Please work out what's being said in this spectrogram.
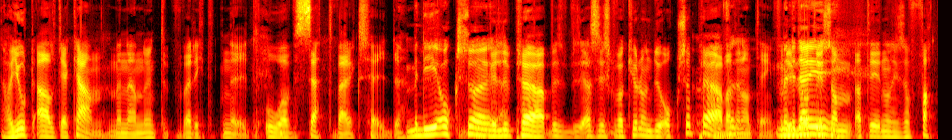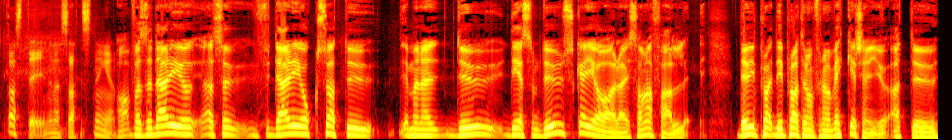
ha gjort allt jag kan, men ändå inte vara riktigt nöjd, oavsett verkshöjd. Men det är också... Vill du pröva, alltså det skulle vara kul om du också prövade för- någonting. För men det, det låter ju är som att det är någonting som fattas dig, den här satsningen. Ja, fast det där är ju, alltså, för där är ju också att du, jag menar, du, det som du ska göra i sådana fall, det vi pra, det pratade om för några veckor sedan ju, att du,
